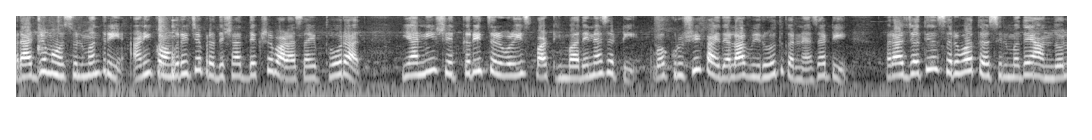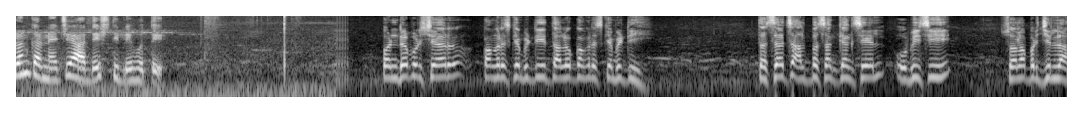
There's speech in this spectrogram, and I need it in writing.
राज्य महसूल मंत्री आणि काँग्रेसचे प्रदेशाध्यक्ष बाळासाहेब थोरात यांनी शेतकरी चळवळीस पाठिंबा देण्यासाठी व कृषी कायद्याला विरोध करण्यासाठी राज्यातील सर्व तहसीलमध्ये आंदोलन करण्याचे आदेश दिले होते. पंढरपूर शहर काँग्रेस कमिटी तालुका काँग्रेस कमिटी तसंच अल्पसंख्याक सेल ओबीसी सोलापूर जिल्हा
